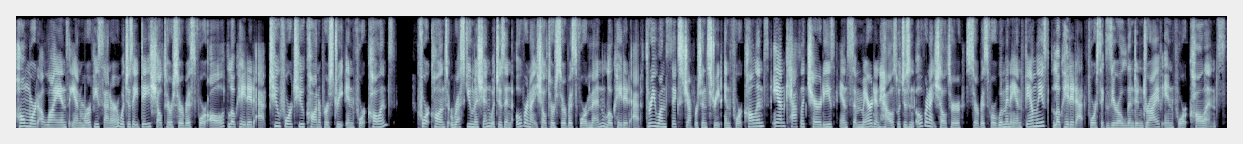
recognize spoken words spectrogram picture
Homeward Alliance and Murphy Center, which is a day shelter service for all located at 242 Conifer Street in Fort Collins. Fort Collins Rescue Mission, which is an overnight shelter service for men located at 316 Jefferson Street in Fort Collins, and Catholic Charities and Samaritan House, which is an overnight shelter service for women and families located at 460 Linden Drive in Fort Collins.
